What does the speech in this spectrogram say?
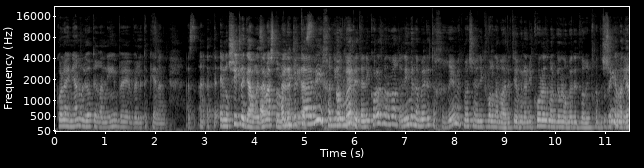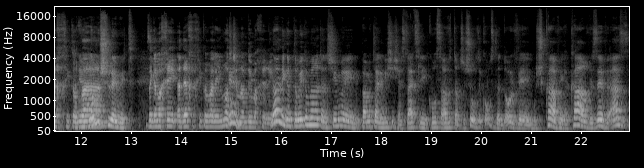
כל העניין הוא להיות ערניים ולתקן. אז את אנושית לגמרי, זה מה שאת אומרת אני לי. אז- בתהליך, אני אוקיי. לומדת, אני כל הזמן אומרת, אני מלמדת אחרים את מה שאני כבר למדתי, אבל אני כל הזמן גם לומדת דברים חדשים. זה גם אני- הדרך הכי אני טובה. עוד לא מושלמת. זה גם הכי, הדרך הכי טובה ללמוד כן. כשמלמדים אחרים. לא, אני גם תמיד אומרת, אנשים, אה, פעם הייתה לי מישהי שעשתה אצלי קורס אבטר, ששוב, זה קורס גדול ומושקע ויקר וזה, ואז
